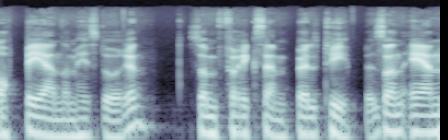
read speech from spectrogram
opp igjennom historien. Som for eksempel type Sånn en,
